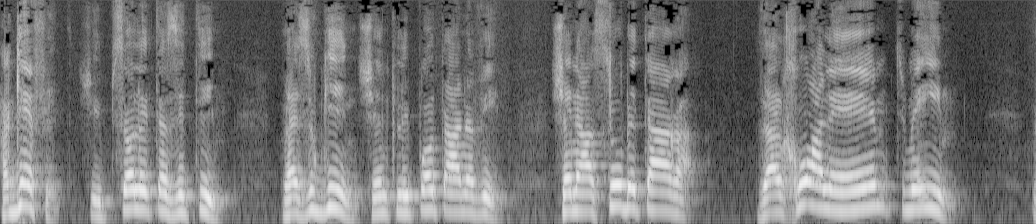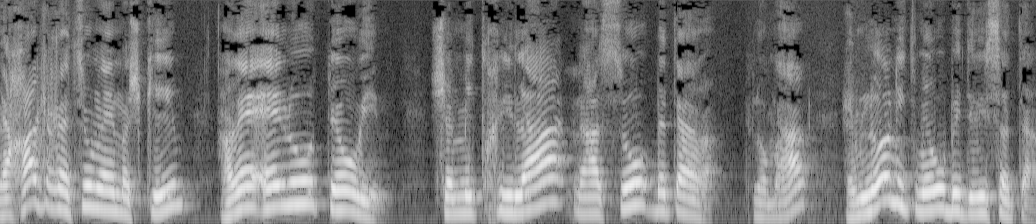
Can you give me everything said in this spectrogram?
הגפת, שהיא פסולת הזיתים, והזוגין שהן קליפות הענבים, שנעשו בטהרה, והלכו עליהם טמאים, ואחר כך יצאו מהם משקים, הרי אלו טהורים, שמתחילה נעשו בטהרה. כלומר, הם לא נטמעו בדריסתם.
